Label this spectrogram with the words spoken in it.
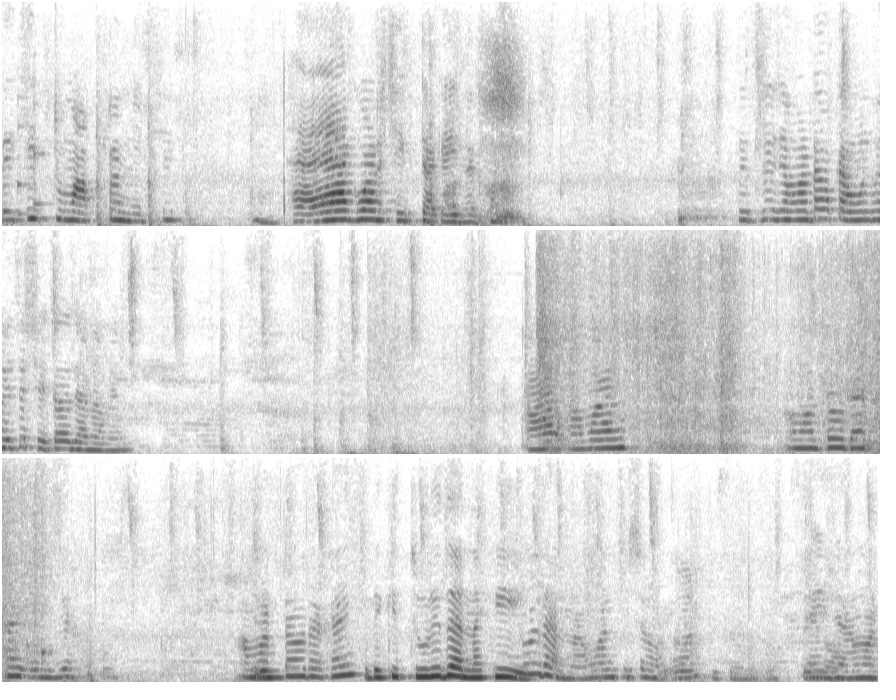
দেখি একটু মাপটা নিচ্ছি। হ্যাঁ একবার ঠিকঠাক এই দেখুন। তিতলি জামাটাও কেমন হয়েছে সেটাও জানাবেন। আর আমার আমারটাও দেখাই এই যে। আমারটাও দেখাই। এটা কি চুড়িদার নাকি? চুলদার না ওয়ান পিসের মতো। এই যে আমার।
